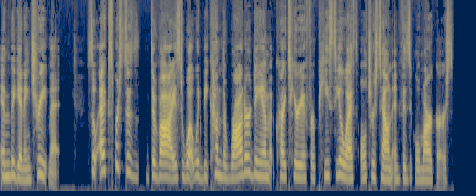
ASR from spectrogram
and beginning treatment. So experts des- devised what would become the Rotterdam criteria for PCOS ultrasound and physical markers.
